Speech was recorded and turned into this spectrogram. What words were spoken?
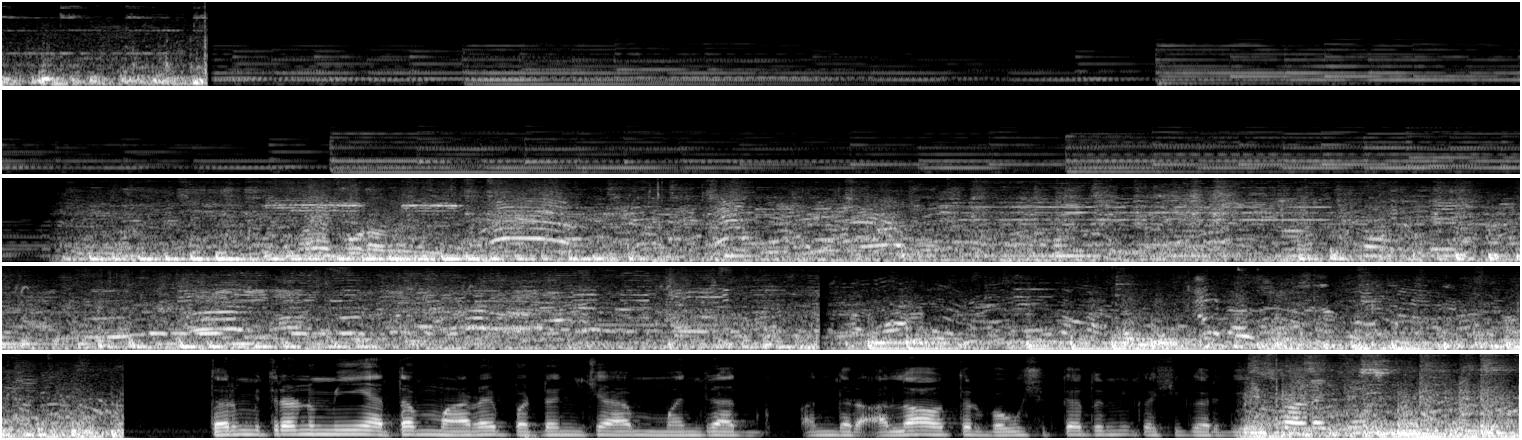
तर मित्रांनो मी आता माराय पटनच्या मंदिरात अंदर आलो आहोत. तर बघू शकता तुम्ही कशी गर्दी आहे.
